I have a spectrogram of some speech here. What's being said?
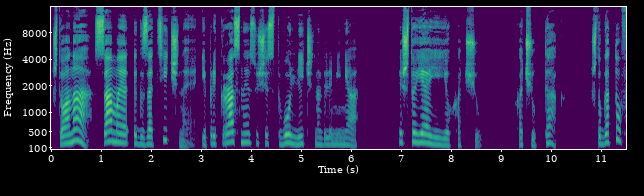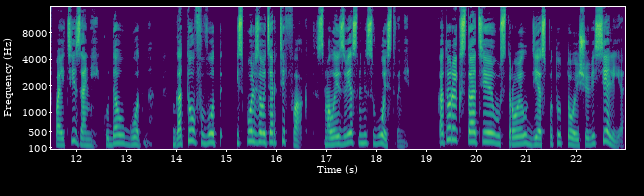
что она самое экзотичное и прекрасное существо лично для меня, и что я ее хочу. Хочу так, что готов пойти за ней куда угодно, готов вот использовать артефакт с малоизвестными свойствами, который, кстати, устроил деспоту то еще веселье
